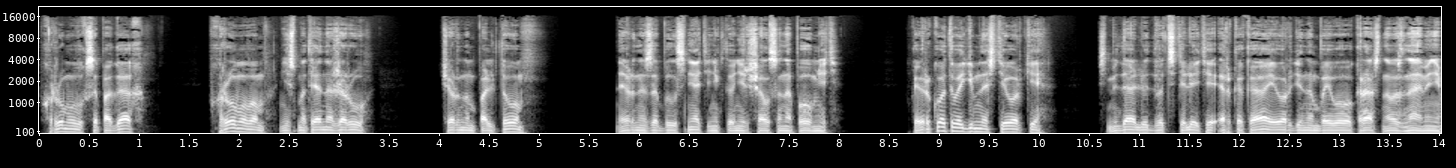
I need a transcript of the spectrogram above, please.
В хромовых сапогах, в хромовом, несмотря на жару, черном пальто, наверное, забыл снять, и никто не решался напомнить, в коверкотовой гимнастерке с медалью двадцатилетия РККА и орденом Боевого Красного Знамени.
